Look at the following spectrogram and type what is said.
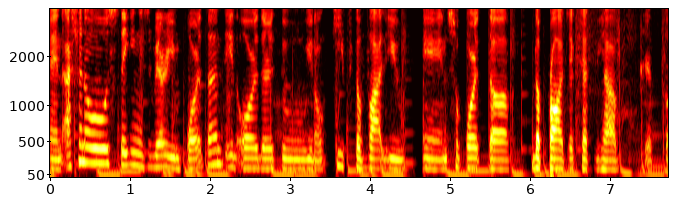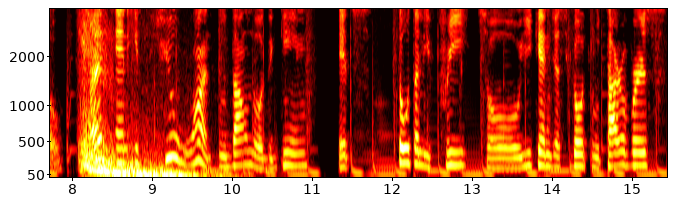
And as you know staking is very important in order to you know keep the value and support the the projects that we have crypto. Right and if you want to download the game it's totally free. So you can just go to taroverse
